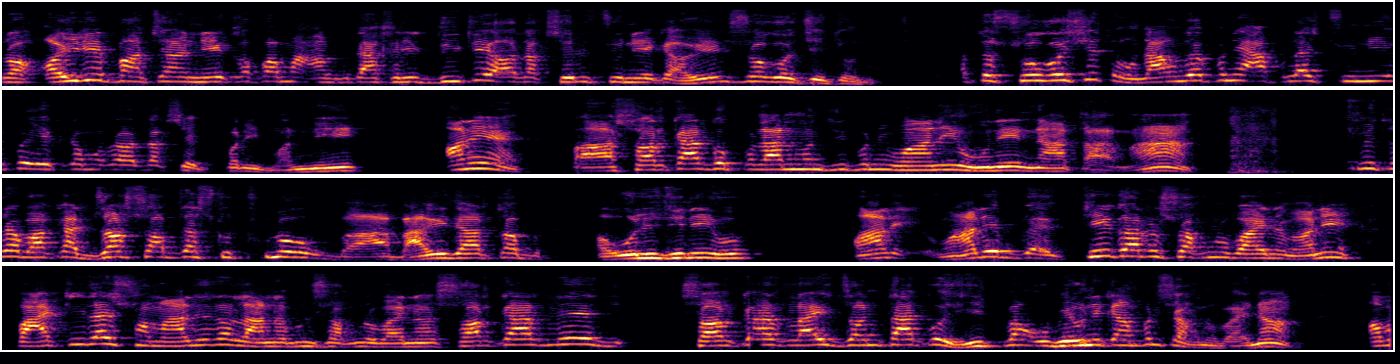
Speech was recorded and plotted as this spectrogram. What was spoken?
तर अहिले चाहिँ नेकपामा आउँदाखेरि दुइटै अध्यक्षहरू चुनिएका होइन स्वघोषित हुन्। त्यो स्वघोषित हुँदा हुँदा पनि आफूलाई चुनिएको एक नम्बर अध्यक्ष पनि भन्ने। अनि सरकारको प्रधानमन्त्री पनि उहाँ नै हुने नातामा भित्र भएका जस अब्जसको ठुलो भागीदार त ओलीजी नै हो। उहाँले उहाँले के गर्न सक्नु भएन भने पार्टीलाई सम्हालेर लान पनि सक्नु भएन। सरकारले सरकारलाई जनताको हितमा उभ्याउने काम पनि सक्नु भएन। अब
